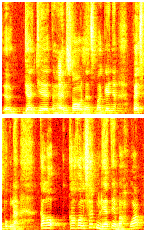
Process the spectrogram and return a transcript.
eh, gadget, handphone dan sebagainya, Facebook. Nah kalau kalau kalau saya melihatnya bahwa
